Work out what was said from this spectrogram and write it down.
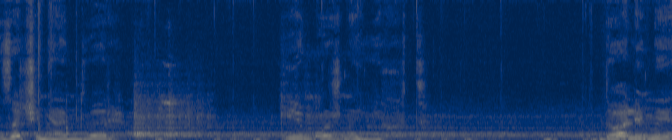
Зачиняємо двері. І можна їхати. Далі ми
